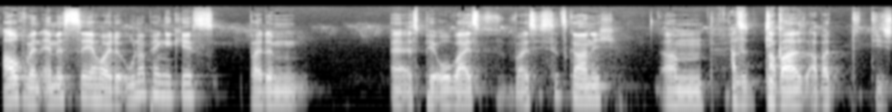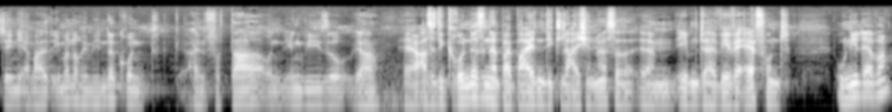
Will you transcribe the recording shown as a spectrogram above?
auch wenn MSC heute unabhängig ist, bei dem RSPO weiß, weiß ich es jetzt gar nicht. Ähm, Also die, aber, aber die stehen ja halt immer noch im Hintergrund einfach da und irgendwie so, ja. ja, also die Gründer sind ja bei beiden die gleichen, ne? also, ähm, eben der WWF und Unilever.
